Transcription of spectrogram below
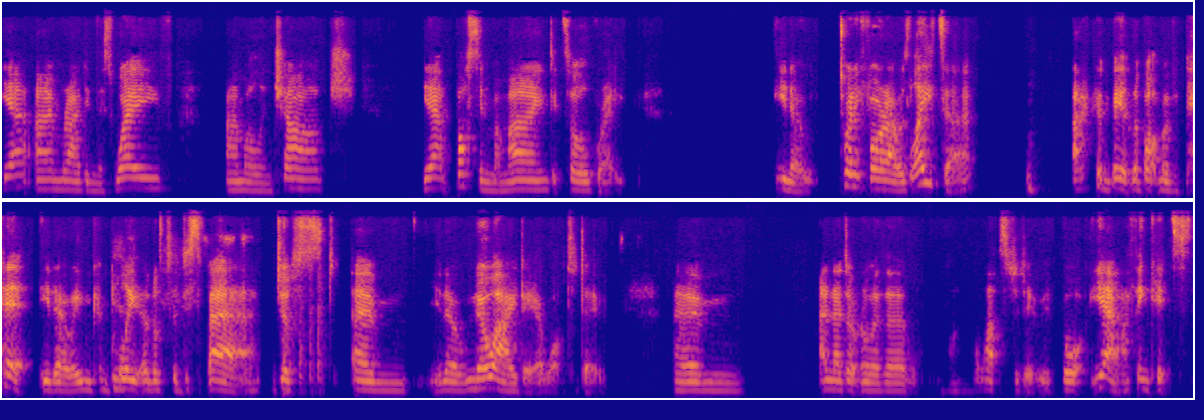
Yeah, I'm riding this wave. I'm all in charge. Yeah, boss in my mind. It's all great. You know, 24 hours later, I can be at the bottom of a pit, you know, in complete and utter despair, just, um, you know, no idea what to do. Um, and I don't know whether what that's to do with, but yeah, I think it's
